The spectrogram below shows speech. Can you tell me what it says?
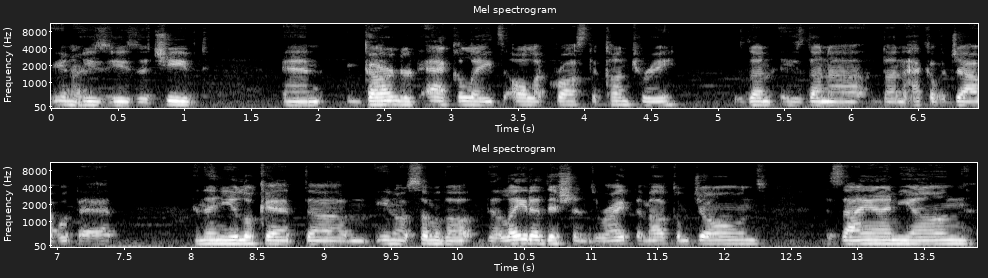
you know, he's he's achieved and garnered accolades all across the country. He's done he's done a done a heck of a job with that. And then you look at um, you know some of the the late additions, right? The Malcolm Jones, the Zion Young.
